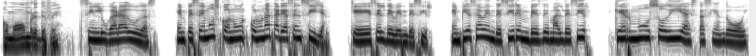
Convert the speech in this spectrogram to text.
como hombres de fe. Sin lugar a dudas. Empecemos con, con una tarea sencilla, que es el de bendecir. Empiece a bendecir en vez de maldecir. Qué hermoso día está haciendo hoy.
